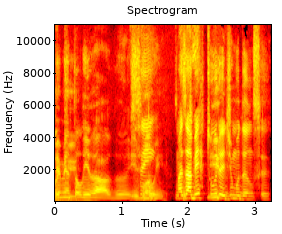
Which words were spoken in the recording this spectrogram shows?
própria é que... mentalidade evolui. Sim, mas a abertura de mudança.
